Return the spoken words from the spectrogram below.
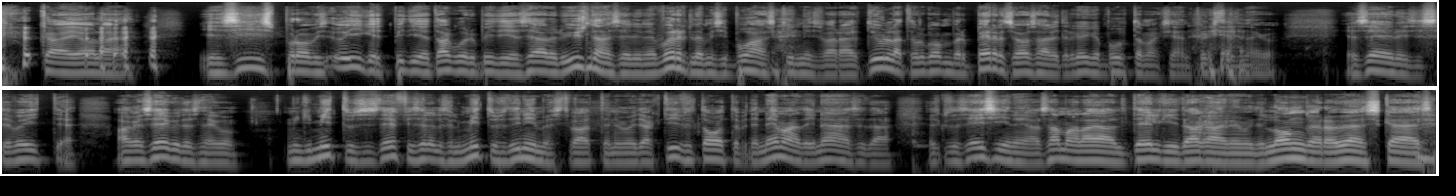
ikka ei ole. ja siis proovis õiget pidi ja tagurpidi ja seal oli üsna selline võrdlemisi puhas kinnisvara, et üllataval kombel perse osa oli tal kõige puhtamaks jäänud pükstid nagu. ja see oli siis see võitja, aga see, kuidas nagu mingi mitusest F-i sellele, seal mitused inimest vaata niimoodi aktiivselt ootavad ja nemad ei näe seda, et kuidas esineja samal ajal telgi taga niimoodi longero ühes käes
